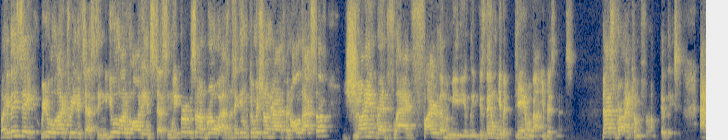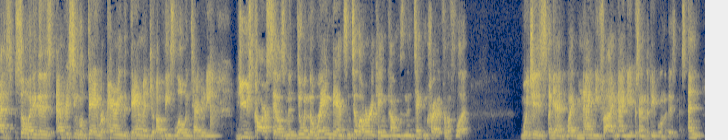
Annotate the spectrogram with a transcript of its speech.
Like if they say we do a lot of creative testing, we do a lot of audience testing, we focus on ROAS, we're taking the commission on your ad spend, all of that stuff, giant red flag, fire them immediately because they don't give a damn about your business. That's where I come from, at least, as somebody that is every single day repairing the damage of these low integrity used car salesmen doing the rain dance until a hurricane comes and then taking credit for the flood, which is, again, like 95, 98% of the people in the business. And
